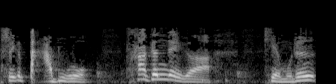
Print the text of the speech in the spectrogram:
是一个大部落。他跟这个铁木真，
